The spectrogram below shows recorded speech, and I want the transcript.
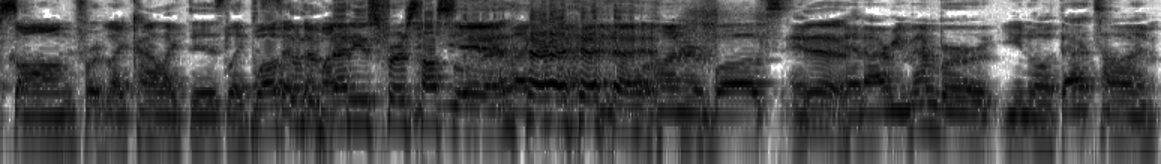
song for like kind of like this, like Welcome to Benny's first hustle, yeah, man. like you know, hundred bucks, and Yeah. and I remember, you know, at that time,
